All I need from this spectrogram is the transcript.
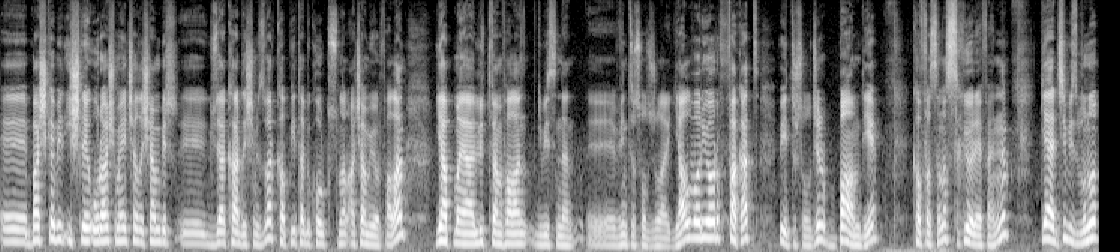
e, başka bir işle uğraşmaya çalışan bir e, güzel kardeşimiz var. Kapıyı tabii korkusundan açamıyor falan. Yapmaya lütfen falan gibisinden e, Winter Soldier'lara yalvarıyor. Fakat Winter Soldier bam diye kafasına sıkıyor efendim. Gerçi biz bunu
